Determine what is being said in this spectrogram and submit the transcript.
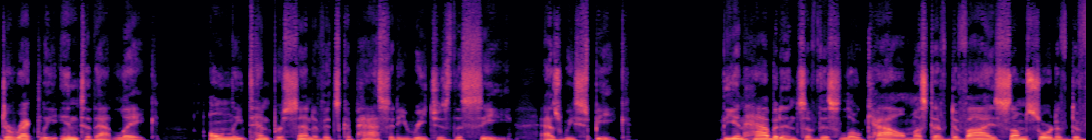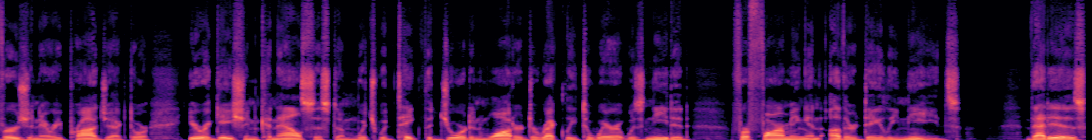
directly into that lake, only 10% of its capacity reaches the sea as we speak. The inhabitants of this locale must have devised some sort of diversionary project or irrigation canal system which would take the Jordan water directly to where it was needed for farming and other daily needs. That is,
